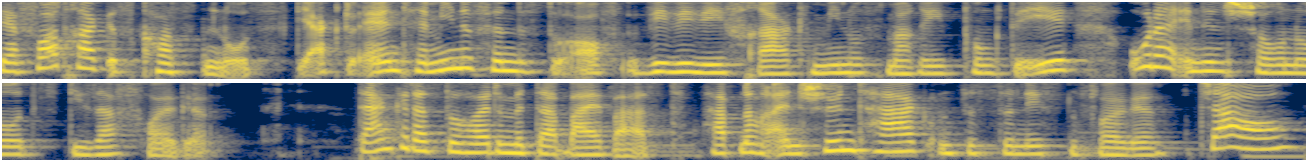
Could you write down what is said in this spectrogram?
Der Vortrag ist kostenlos. Die aktuellen Termine findest du auf www.frag-marie.de oder in den Show Notes dieser Folge. Danke, dass du heute mit dabei warst. Hab noch einen schönen Tag und bis zur nächsten Folge. Ciao!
